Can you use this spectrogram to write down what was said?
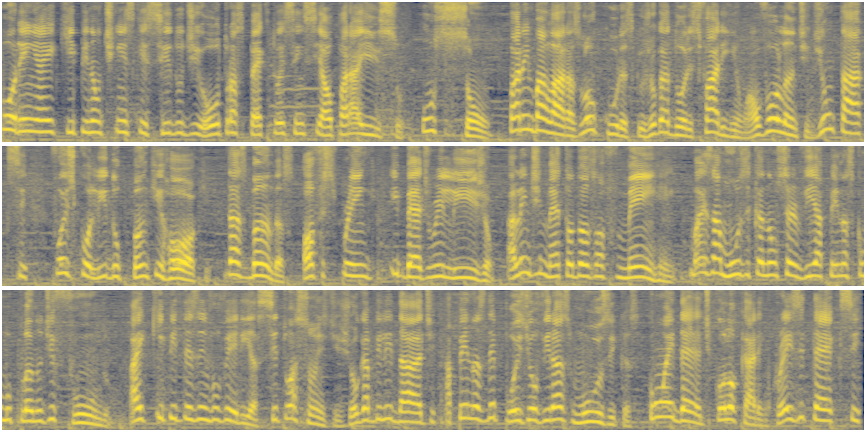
Porém, a equipe não tinha esquecido de outro aspecto essencial para isso, o som. Para embalar as loucuras que os jogadores fariam ao volante de um táxi, foi escolhido punk rock, das bandas Offspring e Bad Religion, além de Methods of Mayhem, mas a música não servia apenas como plano de fundo. A equipe desenvolveria situações de jogabilidade apenas depois de ouvir as músicas, com a ideia de colocar em Crazy Taxi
